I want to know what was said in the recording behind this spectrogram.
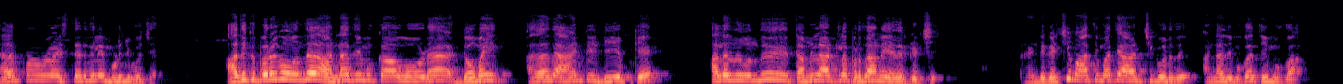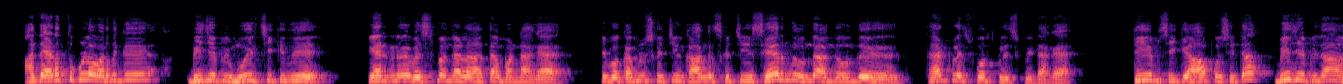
நகர்ப்புற உள்ளாட்சி தேர்தலே முடிஞ்சு போச்சு. அதுக்கு பிறகும் வந்து அதிமுகவோட டொமைன் அதாவது ஆன்டி டிஎம்கே அல்லது வந்து தமிழ்நாட்டுல பிரதான எதிர்க்கட்சி. ரெண்டு கட்சி மாத்தி மாத்தி ஆட்சிக்கு வருது. அதிமுக திமுக. அந்த இடத்துக்குள்ள வர்றதுக்கு பிஜேபி முயற்சிக்குது. ஏற்கனவே வெஸ்ட் பெங்கால் அதான் பண்ணாங்க. இப்போ கம்யூனிஸ்ட் கட்சியும் காங்கிரஸ் கட்சியும் சேர்ந்து வந்து அங்க வந்து தேர்ட் பிளேஸ் ஃபோர்த் பிளேஸ் போயிட்டாங்க. டிஎம்சிக்கு ஆப்போசிட்டா பிஜேபி தான்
